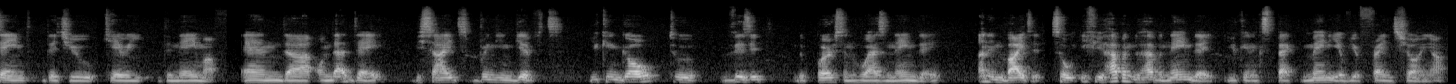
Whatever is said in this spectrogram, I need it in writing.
saint that you carry the name of. And uh, on that day, besides bringing gifts, you can go to visit the person who has a name day uninvited. So if you happen to have a name day, you can expect many of your friends showing up.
